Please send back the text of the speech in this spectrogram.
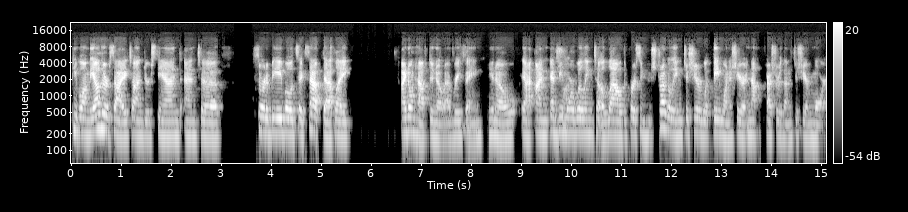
people on the other side to understand and to sort of be able to accept that like I don't have to know everything, you know, and, and be more willing to allow the person who's struggling to share what they want to share and not pressure them to share more.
